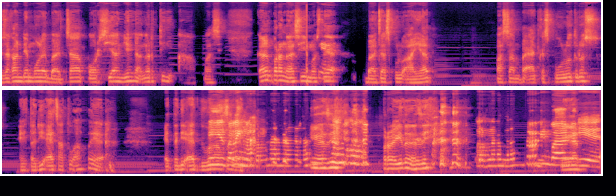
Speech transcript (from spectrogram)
Misalkan dia mulai baca porsi yang dia nggak ngerti apa sih? Kalian pernah nggak sih maksudnya baca 10 ayat pas sampai ayat ke-10 terus eh tadi ayat satu apa ya? Eh tadi ayat 2 Iya, sering ya? pernah Iya sih? Pernah gitu nggak sih? pernah banget Sering banget. iya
